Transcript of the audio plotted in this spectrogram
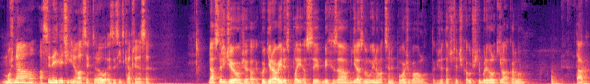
možná asi největší inovace, kterou S10 přinese. Dá se říct, že jo, že jako děravý displej asi bych za výraznou inovaci nepovažoval, takže ta čtečka určitě bude velký lákadlo. Tak.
